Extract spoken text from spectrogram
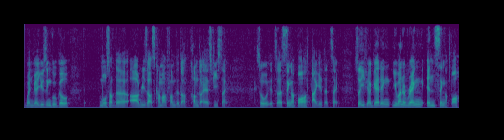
when we are using Google? Most of the uh, results come out from the .com.sg site. So it's a Singapore targeted site. So if you're getting you want to rank in Singapore,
